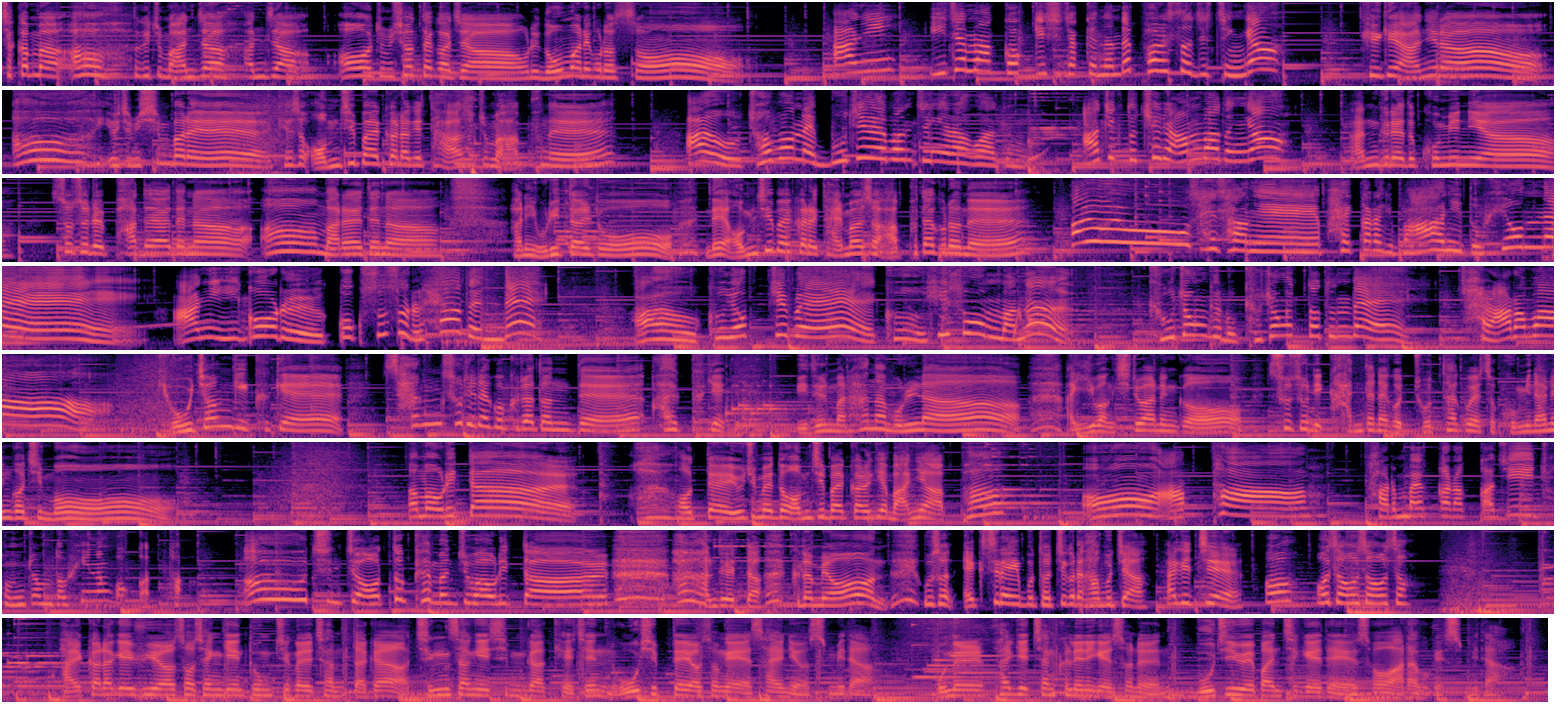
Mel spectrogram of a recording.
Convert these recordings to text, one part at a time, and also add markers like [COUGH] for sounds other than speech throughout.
잠깐만. 아, 여기 좀 앉아, 앉아. 어, 좀 쉬었다 가자. 우리 너무 많이 걸었어. 아니 이제 막 걷기 시작했는데 벌써 지친겨? 그게 아니라, 아, 요즘 신발에 계속 엄지 발가락이 닿아서 좀 아프네. 아유 저번에 무지외반증이라고 하더니 아직도 치료 안 받은겨? 안 그래도 고민이야. 수술을 받아야 되나, 아, 말아야 되나. 아니, 우리 딸도 내 엄지 발가락 닮아서 아프다 그러네. 아유 세상에 발가락이 많이 또 휘었네. 아니 이거를 꼭 수술을 해야 된대? 아유 그 옆집에 그 희수 엄마는 교정기로 교정했다던데. 잘 알아봐. 교정기 그게 상술이라고 그러던데. 아 그게 믿을만 하나 몰라. 아, 이왕 치료하는 거 수술이 간단하고 좋다고 해서 고민하는 거지 뭐. 어머 우리 딸 아, 어때 요즘에도 엄지발가락이 많이 아파? 어 아파 다른 발가락까지 점점 더 휘는 것 같아 아우 진짜 어떻게 하면 좋아 우리 딸 아, 안 되겠다 그러면 우선 엑스레이부터 찍으러 가보자 알겠지? 어? 어서 어서 어서 발가락에 휘어서 생긴 통증을 참다가 증상이 심각해진 50대 여성의 사연이었습니다. 오늘 활기찬 클리닉에서는 무지외반증에 대해서 알아보겠습니다.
